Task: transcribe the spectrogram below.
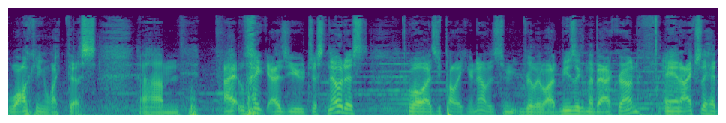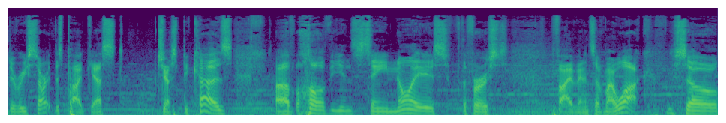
walking like this um, I, like as you just noticed, well, as you probably hear now, there's some really loud music in the background, and I actually had to restart this podcast just because of all the insane noise for the first five minutes of my walk. So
